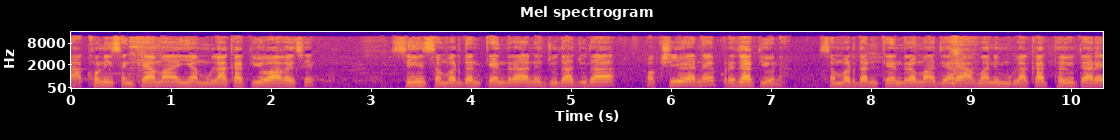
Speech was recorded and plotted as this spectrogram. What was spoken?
લાખોની સંખ્યામાં અહીંયા મુલાકાતીઓ આવે છે. સિંહ સંવર્ધન કેન્દ્ર અને જુદા જુદા પક્ષીઓ અને પ્રજાતિઓના સંવર્ધન કેન્દ્રમાં જ્યારે આવવાની મુલાકાત થયું ત્યારે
